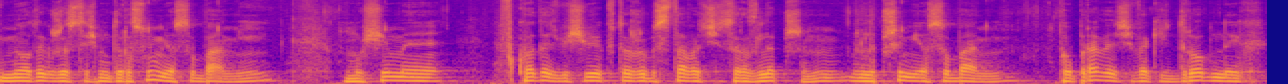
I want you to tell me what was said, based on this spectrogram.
I mimo tego, że jesteśmy dorosłymi osobami, musimy wkładać wysiłek w to, żeby stawać się coraz lepszym, lepszymi osobami, poprawiać się w jakichś drobnych,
